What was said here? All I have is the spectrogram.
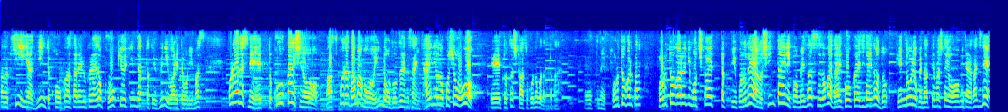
あの、金や銀と交換されるくらいの高級品だったというふうに言われております。これはですね、えっと、航海士のバスコダガマもインドを訪れた際に大量の胡椒を、えっと、確かあそこどこだったかな。えっとね、ポルトガルかなポルトガルに持ち帰ったっていうことで、あの、新大陸を目指すのが大航海時代の原動力になってましたよ、みたいな感じで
